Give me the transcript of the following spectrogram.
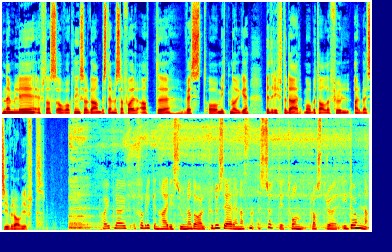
nemlig EFTAs overvåkningsorgan bestemme seg for at eh, Vest- og Midt-Norge, bedrifter der, må betale full arbeidsgiveravgift. Pipelife-fabrikken her i Surnadal produserer nesten 70 tonn plastrør i døgnet.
